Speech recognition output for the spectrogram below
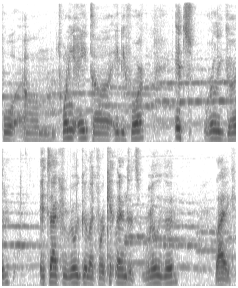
for um, 28 to 84. It's really good. It's actually really good. Like for a kit lens, it's really good. Like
